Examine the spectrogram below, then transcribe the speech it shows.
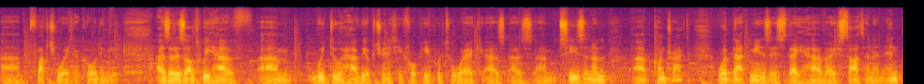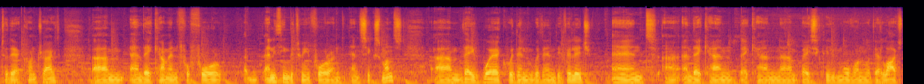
uh, fluctuate accordingly. As a result we have um, we do have the opportunity for people to work as, as um, seasonal uh, contract. What that means is they have a start and an end to their contract um, and they come in for four anything between four and, and six months. Um, they work within within the village and uh, and they can they can uh, basically move on with their lives.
